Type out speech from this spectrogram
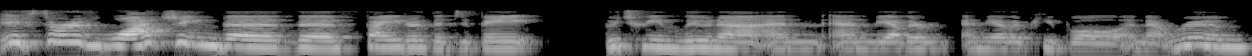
If sort of watching the the fight or the debate between Luna and and the other and the other people in that room.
